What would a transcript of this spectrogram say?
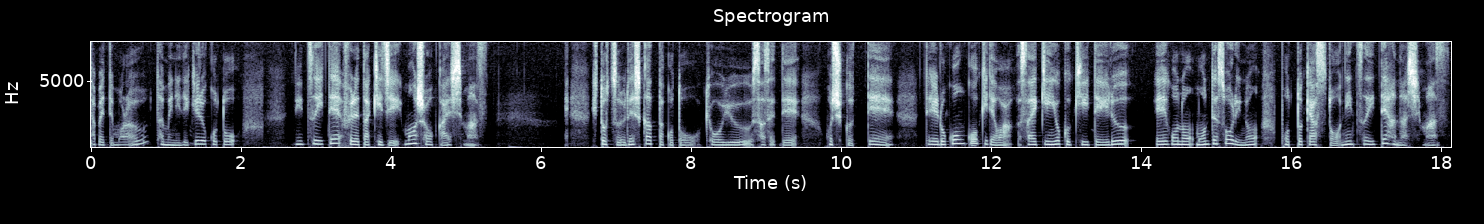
食べてもらうためにできることについて触れた記事も紹介します。一つ嬉しかったことを共有させてほしくって、で、録音後期では最近よく聞いている英語のモンテソーリのポッドキャストについて話します。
